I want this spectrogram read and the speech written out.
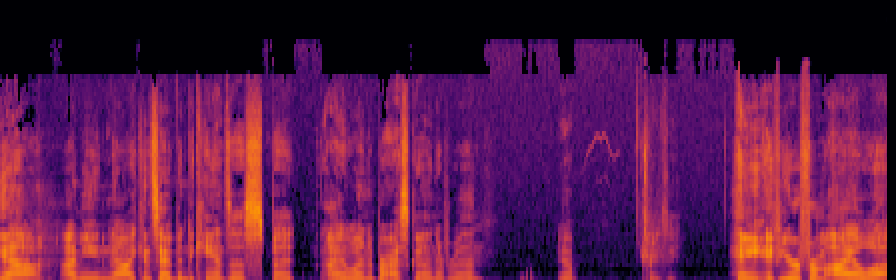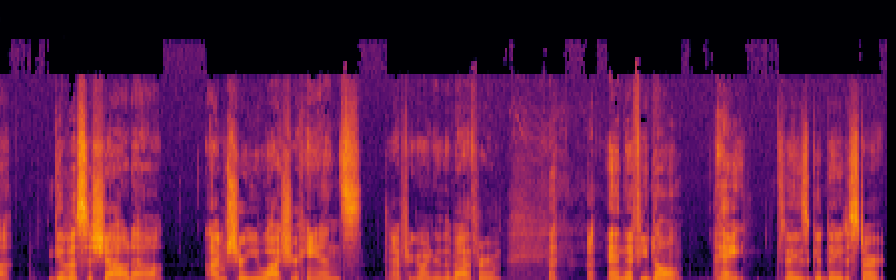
Yeah, I mean, yeah. now I can say I've been to Kansas, but Iowa, Nebraska, never been. Yep, crazy. Hey, if you're from Iowa, give us a shout out. I'm sure you wash your hands after going to the bathroom. and if you don't, hey, today's a good day to start.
